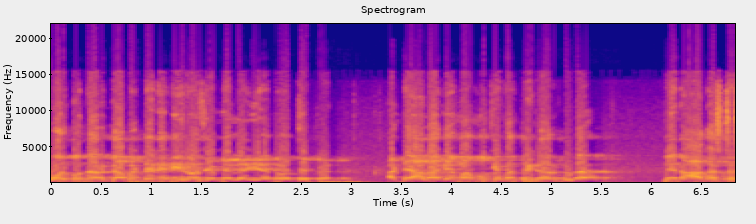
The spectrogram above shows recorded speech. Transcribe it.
కోరుకున్నారు కాబట్టి నేను ఈరోజు ఎమ్మెల్యే అయ్యాను అని చెప్పాను. అంటే అలాగే మా ముఖ్యమంత్రి గారు కూడా నేను ఆగస్టు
